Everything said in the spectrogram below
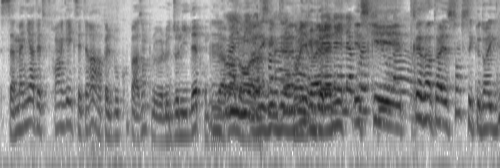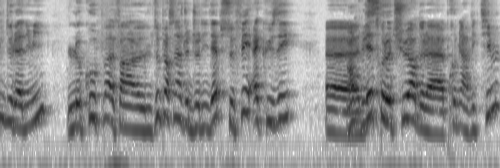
sa manière d'être fringué etc rappelle beaucoup par exemple le, le Johnny Depp qu'on pouvait Mm. avoir Oui, dans, oui, euh, les griffes de la dans les nuit, griffes ouais. de la La- nuit la Et ce qui est là. très intéressant, c'est que dans les griffes de la nuit, le copain, enfin, le personnage de Johnny Depp se fait accuser euh, d'être le tueur de la première victime.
